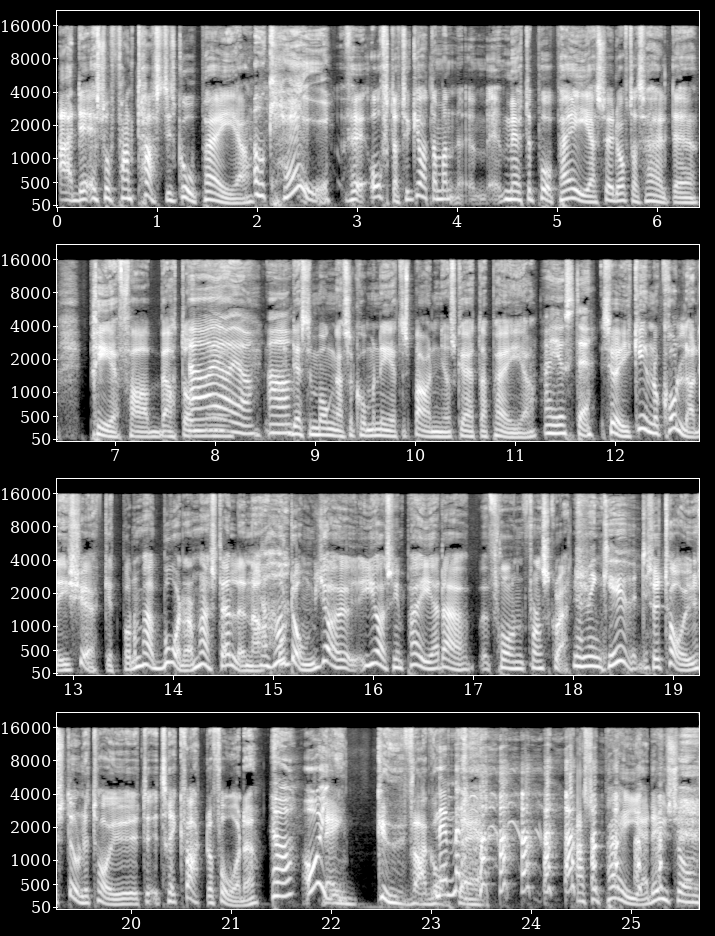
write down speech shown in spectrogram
ah, det är så fantastiskt god paella. Okej. För ofta tycker jag att när man eh, möter på paella så är det ofta så här lite prefab, att de, Ja, ja, eh, ja. Ja. det är så många som kommer ner till Spanien och ska äta paella. Ja, just det. Så jag gick in och kollade i köket på de här, båda de här ställena Jaha. och de gör, gör sin paella där från, från scratch. Nej men gud. Så det tar ju en stund, det tar ju tre kvart att få det. Ja, oj. Men gud vad gott Nej, men- det är. Alltså paella, det är ju som,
